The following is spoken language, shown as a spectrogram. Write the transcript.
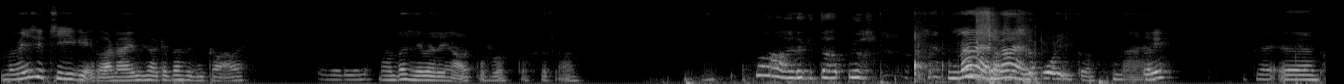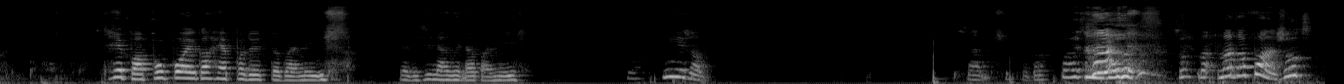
mä menisin Siikin kanssa naimisiin, ketä se vika oli. Eveliina. Mä antaisin Evelinalle pusun, koska se on. Mä oon ainakin tappios. Mä en, mä en. poika. Mä en. niin. Okei, okay, he papupoika, heppa tyttö tai Miisa. Eli sinä, minä tai Miisa. No, Miisa. Sä sut mä tappaisin. sut, mä, mä tapaan sut.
